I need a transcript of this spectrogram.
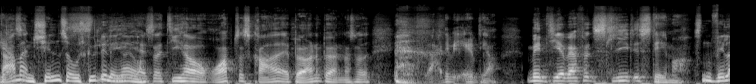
Der er man sjældent så uskyldig længere jo. Altså, de har jo råbt og skrejet af børnebørn og sådan noget. Nej, det ved jeg ikke, de har. Men de har i hvert fald slidte stemmer. Sådan vel,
